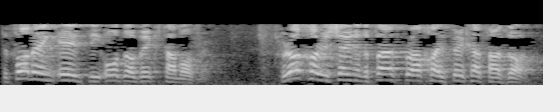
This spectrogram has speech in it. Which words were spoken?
The following is the order of Birkas HaMozen. Bracha Rishona, the first bracha is Birkas Hazon.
